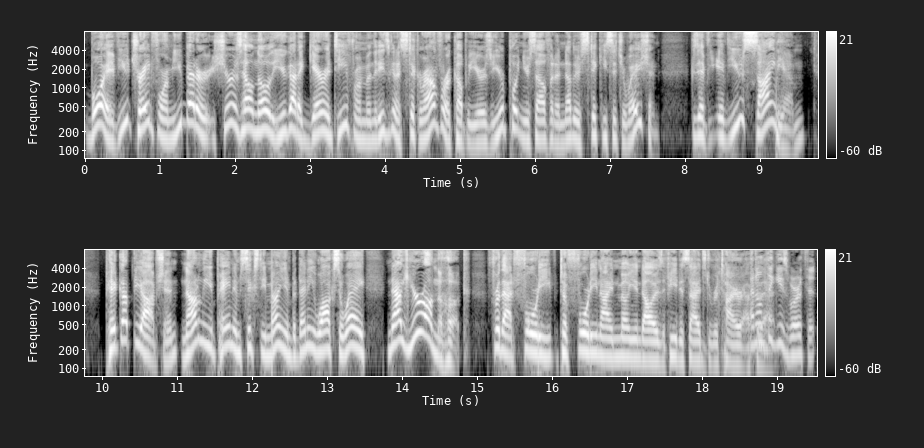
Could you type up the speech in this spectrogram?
boy, if you trade for him, you better sure as hell know that you got a guarantee from him that he's going to stick around for a couple years, or you're putting yourself in another sticky situation. Because if if you sign him, pick up the option, not only you paying him sixty million, but then he walks away. Now you're on the hook for that forty to forty nine million dollars if he decides to retire after I don't that. think he's worth it.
